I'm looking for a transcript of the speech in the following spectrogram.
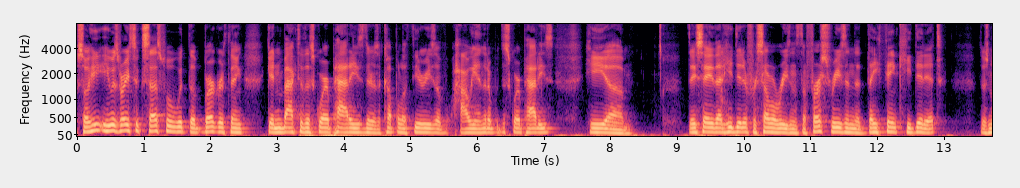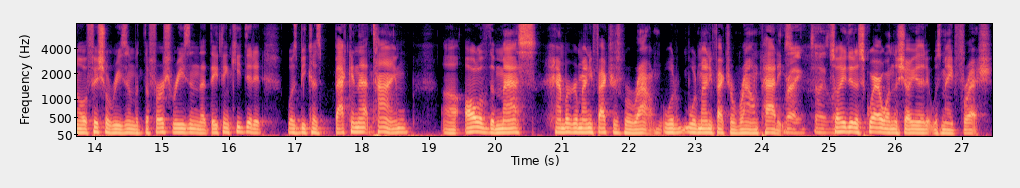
so he, he was very successful with the burger thing. Getting back to the square patties, there's a couple of theories of how he ended up with the square patties. He um, they say that he did it for several reasons. The first reason that they think he did it, there's no official reason, but the first reason that they think he did it was because back in that time, uh, all of the mass hamburger manufacturers were round, would would manufacture round patties. Right. So, So he did a square one to show you that it was made fresh,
